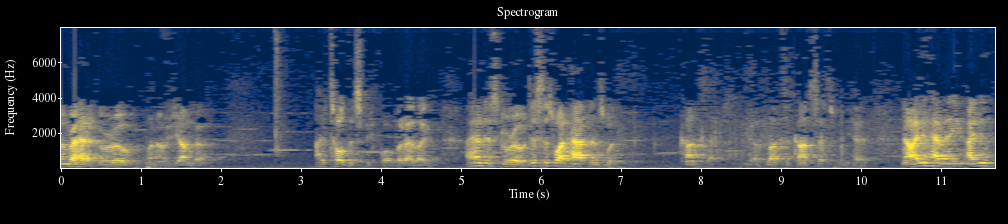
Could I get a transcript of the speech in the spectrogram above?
remember I had a guru when I was younger. I've told this before, but I like, I had this guru. This is what happens with concepts. You have lots of concepts in your head. Now, I didn't have any, I didn't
